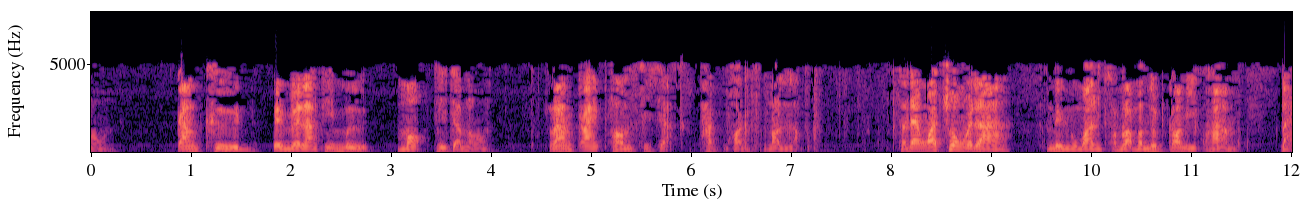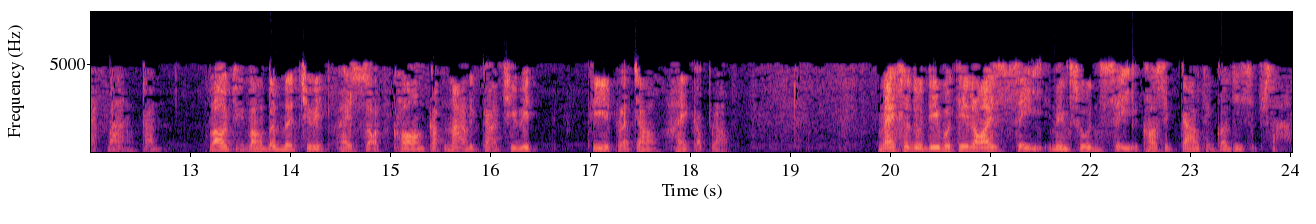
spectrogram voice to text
นอน กลางคืนเป็นเวลาที่มืดเหมาะที่จะนอน ร่างกายพร้อมที่จะพักผ่อนนอนหลับ แสดงว่าช่วงเวลาหนึ่งวันสำหรับมนุษย์ก็มีความแตกต่างกัน เราจึงต้องดำเนินชีวิตให้สอดคล้องกับนาฬิกาชีวิตที่พระเจ้าให้กับเรา ในสดุดีบทที่ร้อยสี่หนึ่งศูนย์สี่ข้อสิบเก้าถึงข้อยี่สิบสาม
